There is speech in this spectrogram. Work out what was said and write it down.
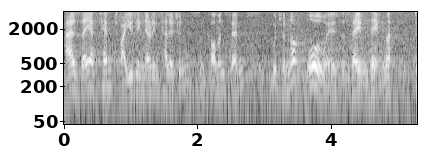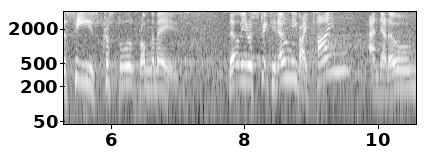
as they attempt, by using their intelligence and common sense, which are not always the same thing, to seize crystals from the maze. They'll be restricted only by time and their own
